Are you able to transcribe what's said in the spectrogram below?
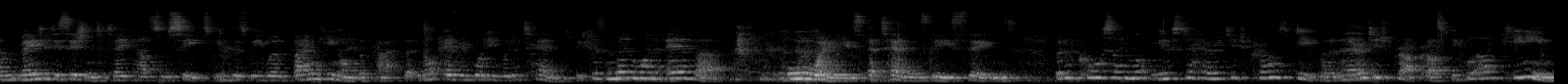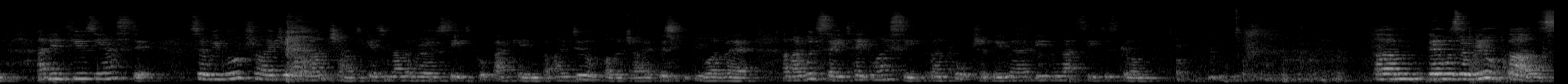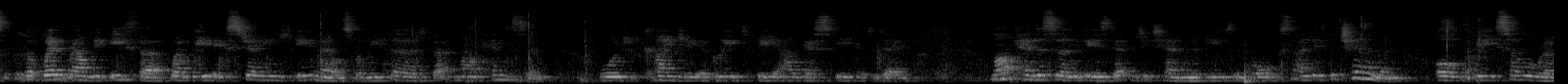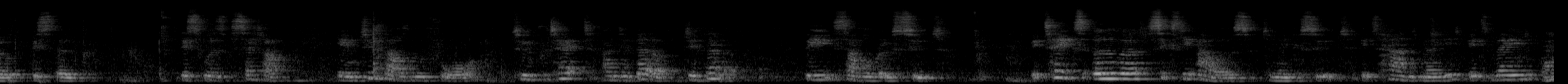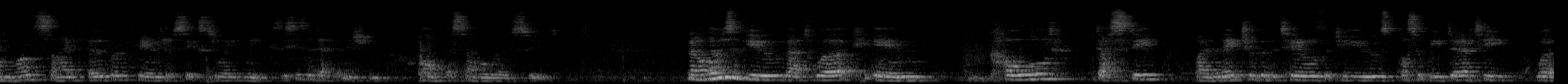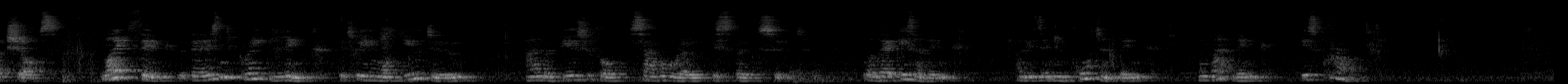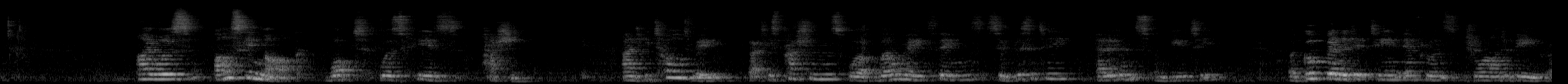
um, made a decision to take out some seats because we were banking on the fact that not everybody would attend because no one ever always attends these things. But of course I'm not used to heritage craftspeople and heritage craftspeople are keen and enthusiastic. So we will try during lunch hour to get another row of seats put back in, but I do apologise that you are there. And I would say take my seat, but unfortunately there, even that seat is gone. Um, there was a real buzz that went round the ether when we exchanged emails when we heard that Mark Henderson would kindly agree to be our guest speaker today. Mark Henderson is Deputy Chairman of Gieves and Hawkes and is the Chairman of the Savile Row Bespoke. This was set up in 2004 to protect and develop, develop the Savile Row suit It takes over 60 hours to make a suit. It's handmade. It's made on one site over a period of six to eight weeks. This is the definition of a Savile Row suit. Now, those of you that work in cold, dusty, by the nature of the materials that you use, possibly dirty workshops, might think that there isn't a great link between what you do and a beautiful Savile Row bespoke suit. Well, there is a link, and it's an important link, and that link is craft. I was asking Mark what was his passion, and he told me passions were well-made things, simplicity, elegance and beauty, a good Benedictine influenced joie de vivre.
